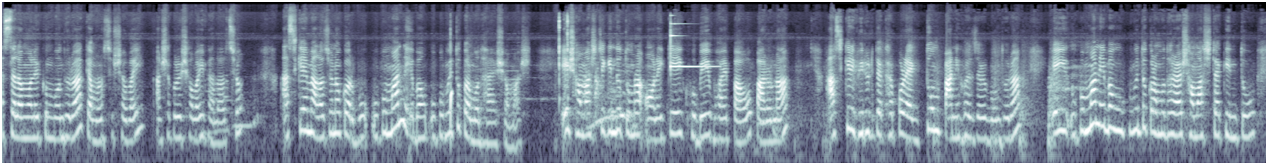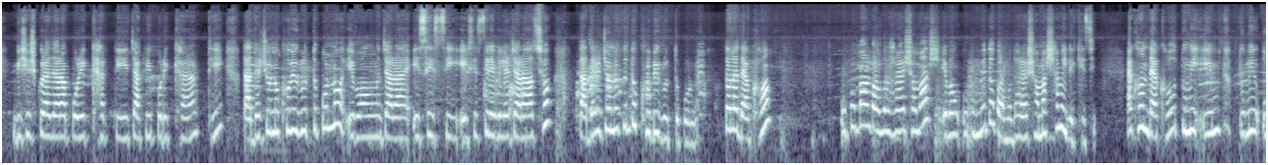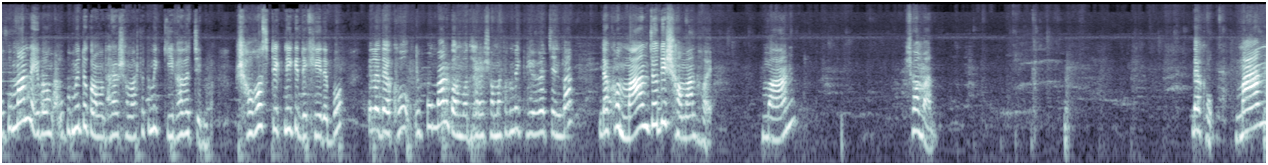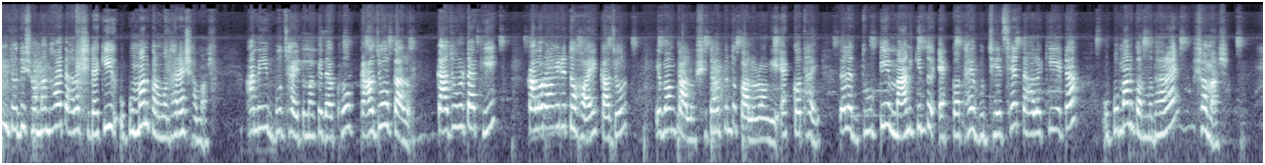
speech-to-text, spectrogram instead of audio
আসসালামু আলাইকুম বন্ধুরা, কেমন আছো সবাই? আশা করি সবাই ভালো আছো। আজকে আমি আলোচনা করব উপমান এবং উপমিত কর্মধারয় সমাস। এই সমাসটি কিন্তু তোমরা অনেকেই খুবই ভয় পাও, পারো না। আজকের ভিডিওটি দেখার পর একদম পানি হয়ে যাবে বন্ধুরা। এই উপমান এবং উপমিত কর্মধারয় সমাজটা কিন্তু বিশেষ করে যারা পরীক্ষার্থী, চাকরি পরীক্ষার্থী, তাদের জন্য খুবই গুরুত্বপূর্ণ এবং যারা এসএসসি এসএসসি লেভেলের যারা আছো, তাদের জন্য কিন্তু খুবই গুরুত্বপূর্ণ। তাহলে দেখো উপমান কর্মধারয় সমাস এবং উপমিত কর্মধারয় সমাস আমি লিখেছি। এখন দেখো, তুমি তুমি উপমান এবং উপমিত কর্মধারয় সমাসটা তুমি কীভাবে চিনবা? সহজ টেকনিকে দেখিয়ে দেবো। তাহলে দেখো, উপমান কর্মধারয় সমাসটা তুমি কীভাবে চিনবা? দেখো, মান যদি সমান হয়, মান সমান। দেখো, মান যদি সমান হয়, তাহলে সেটা কি? উপমান কর্মধারয় সমাস। আমি বুঝাই তোমাকে, দেখো, কাজল কালো। কাজলটা কি? কালো রঙের তো হয় কাজল এবং কালো, সেটাও কিন্তু কালো রঙের এক কথায়। তাহলে দুটি মান কিন্তু এক কথায় বুঝিয়েছে, তাহলে কি এটা উপমান কর্মধারায় সমাস?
